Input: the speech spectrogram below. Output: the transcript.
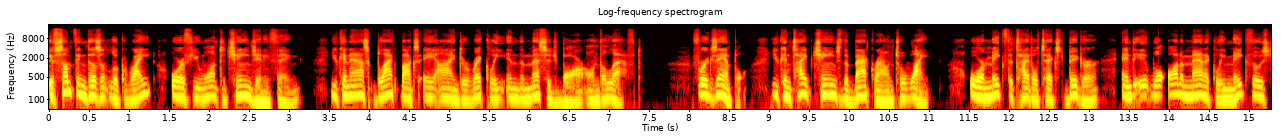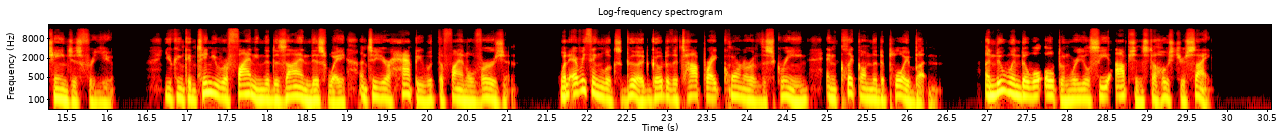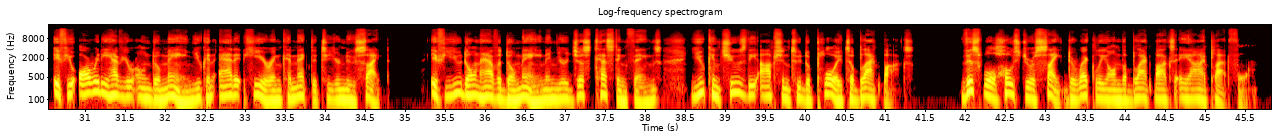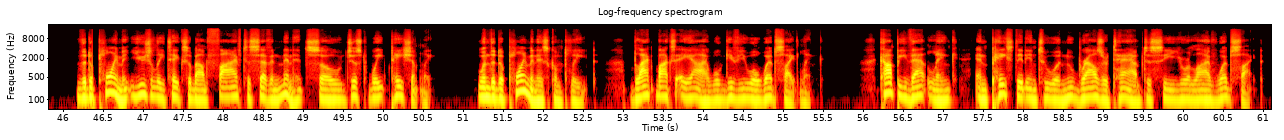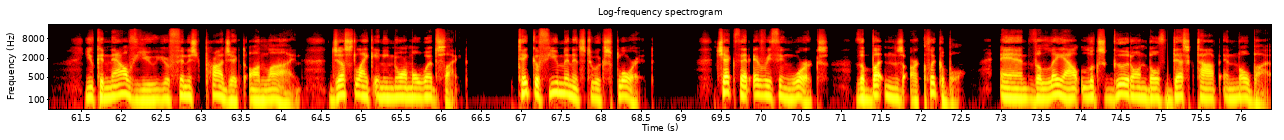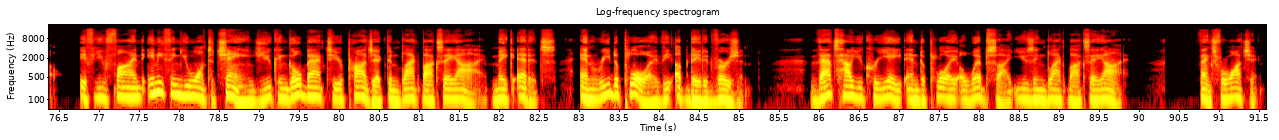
If something doesn't look right or if you want to change anything, you can ask Blackbox AI directly in the message bar on the left. For example, you can type change the background to white or make the title text bigger and it will automatically make those changes for you. You can continue refining the design this way until you're happy with the final version. When everything looks good, go to the top right corner of the screen and click on the Deploy button. A new window will open where you'll see options to host your site. If you already have your own domain, you can add it here and connect it to your new site. If you don't have a domain and you're just testing things, you can choose the option to deploy to Blackbox. This will host your site directly on the Blackbox AI platform. The deployment usually takes about 5 to 7 minutes, so just wait patiently. When the deployment is complete, Blackbox AI will give you a website link. Copy that link and paste it into a new browser tab to see your live website. You can now view your finished project online, just like any normal website. Take a few minutes to explore it. Check that everything works, the buttons are clickable, and the layout looks good on both desktop and mobile. If you find anything you want to change, you can go back to your project in Blackbox AI, make edits, and redeploy the updated version. That's how you create and deploy a website using Blackbox AI. Thanks for watching.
